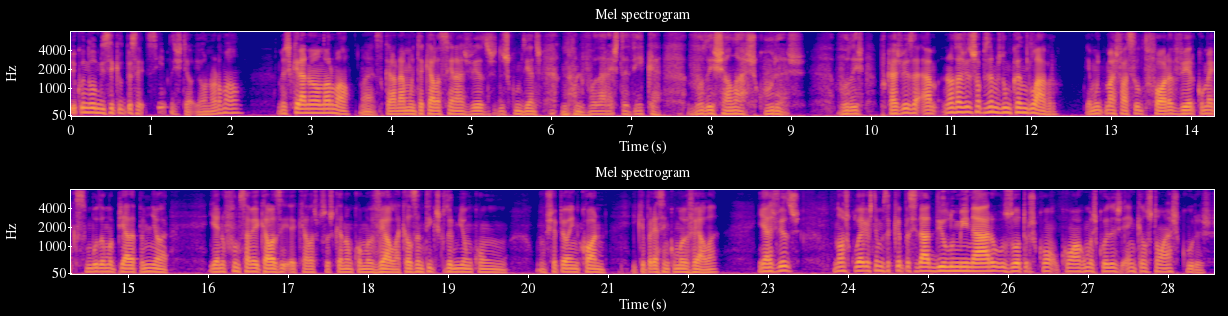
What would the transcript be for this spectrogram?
E eu, quando ele me disse aquilo, pensei: Sim, mas isto é, é o normal. Mas se calhar não é o normal, não é? Se calhar há muito aquela cena às vezes dos comediantes: Não lhe vou dar esta dica, vou deixar lá às escuras. Vou deixar... Porque às vezes, há... nós às vezes só precisamos de um candelabro é muito mais fácil de fora ver como é que se muda uma piada para melhor. E é no fundo, sabem aquelas, aquelas pessoas que andam com uma vela, aqueles antigos que dormiam com um chapéu em cone e que aparecem com uma vela. E às vezes nós, colegas, temos a capacidade de iluminar os outros com, com algumas coisas em que eles estão às escuras.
